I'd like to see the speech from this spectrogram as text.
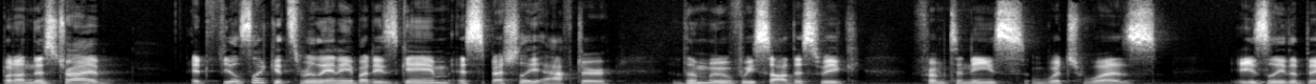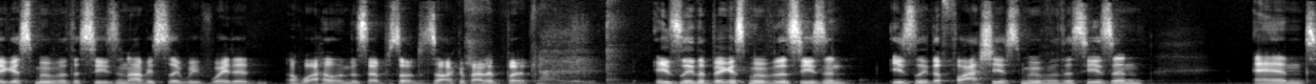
But on this tribe, it feels like it's really anybody's game, especially after the move we saw this week from Denise, which was easily the biggest move of the season. Obviously, we've waited a while in this episode to talk about it, but easily the biggest move of the season, easily the flashiest move of the season, and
